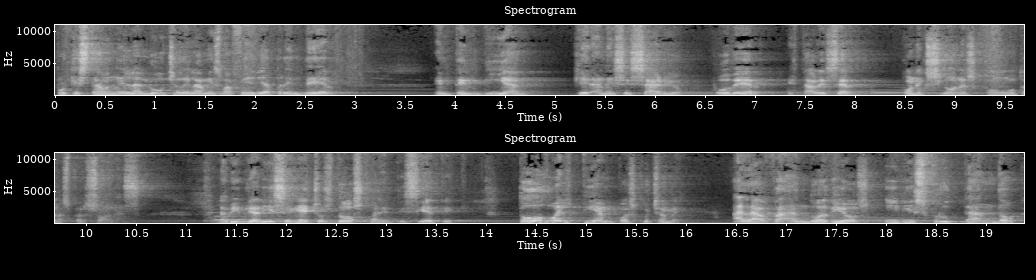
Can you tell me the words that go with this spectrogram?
porque estaban en la lucha de la misma fe de aprender. Entendían que era necesario poder establecer conexiones con otras personas. La Biblia dice en Hechos 2:47, todo el tiempo, escúchame, alabando a Dios y disfrutando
